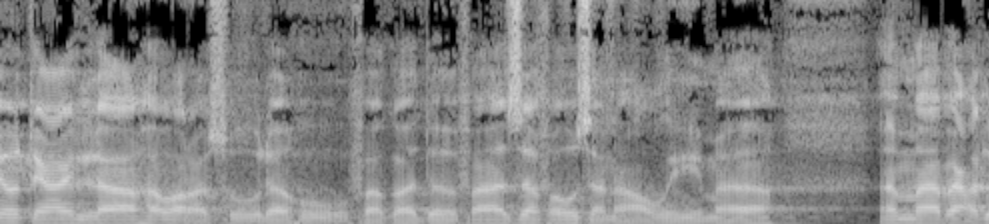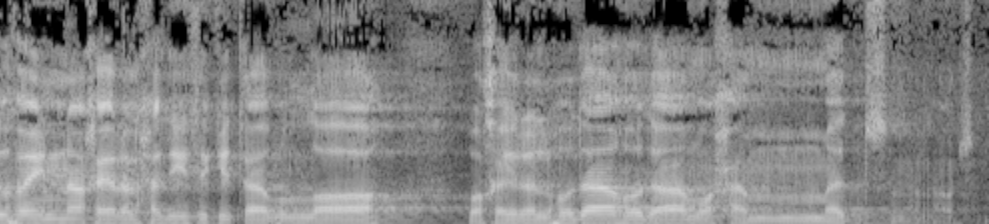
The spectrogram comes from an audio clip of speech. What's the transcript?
يطع الله ورسوله فقد فاز فوزا عظيما. اما بعد فان خير الحديث كتاب الله وخير الهدى هدى محمد. صلى الله عليه وسلم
